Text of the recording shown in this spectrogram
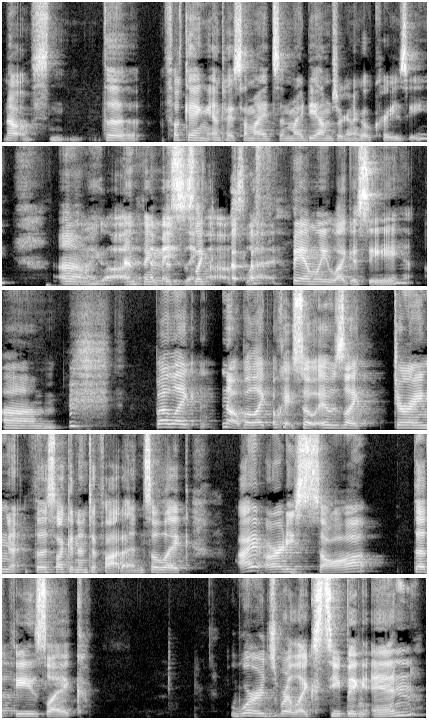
no, the fucking anti-Semites in my DMs are gonna go crazy. Um, Oh my God. And think this is like a, a family legacy. Um, but like no, but like okay, so it was like during the second Intifada, and so like I already saw that these like words were like seeping in,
